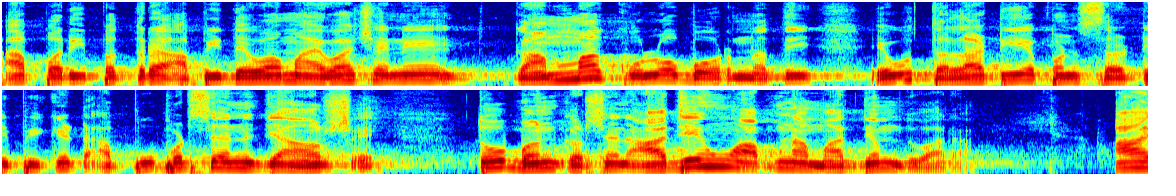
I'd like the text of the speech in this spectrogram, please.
આ પરિપત્ર આપી દેવામાં આવ્યા છે અને ગામમાં ખુલ્લો બોર નથી, એવું તલાટીએ પણ સર્ટિફિકેટ આપવું પડશે અને જ્યાં હશે તો બંધ કરશે. અને આજે હું આપના માધ્યમ દ્વારા આ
